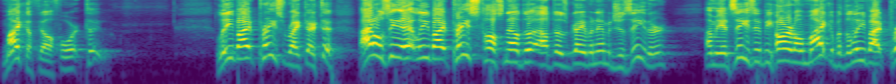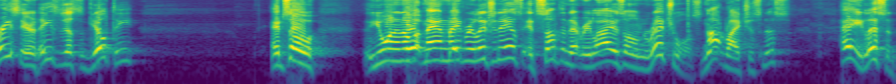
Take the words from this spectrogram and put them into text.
Micah fell for it too. Levite priest right there too. I don't see that Levite priest tossing out, out those graven images either. I mean, it's easy to be hard on Micah, but the Levite priest here, he's just guilty. And so, you want to know what man made religion is? It's something that relies on rituals, not righteousness. Hey, listen,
